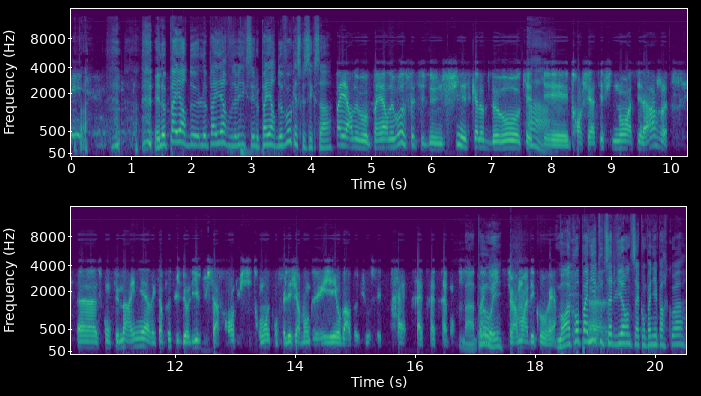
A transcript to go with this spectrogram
Les... Et le paillard de le paillard, vous avez dit que c'est le paillard de veau, qu'est-ce que c'est que ça? Paillard de veau. Paillard de veau, en fait, c'est une fine escalope de veau qui est, Ah. qui est tranchée assez finement, assez large, euh, ce qu'on fait mariner avec un peu d'huile d'olive, du safran, du citron, et qu'on fait légèrement griller au barbecue. C'est très, très, très, très bon. Bah un peu Magnifique. oui. C'est vraiment à découvrir. Bon, accompagner Euh, toute cette viande, c'est accompagné par quoi?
